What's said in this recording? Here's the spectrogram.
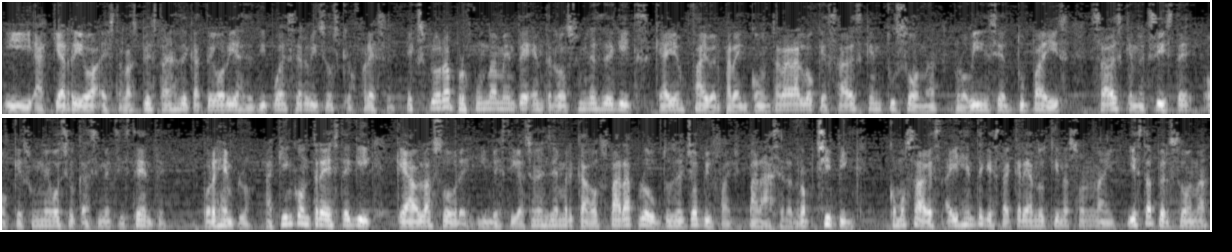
y aquí arriba están las pestañas de categorías de tipo de servicios que ofrecen. Explora profundamente entre los miles de geeks que hay en Fiverr para encontrar algo que sabes que en tu zona, provincia, en tu país, sabes que no existe o que es un negocio casi inexistente. Por ejemplo, aquí encontré este geek que habla sobre investigaciones de mercados para productos de Shopify, para hacer dropshipping, como sabes, hay gente que está creando tiendas online y esta persona,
